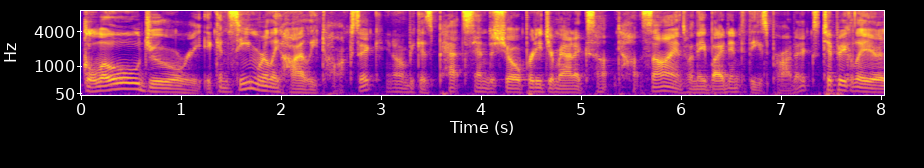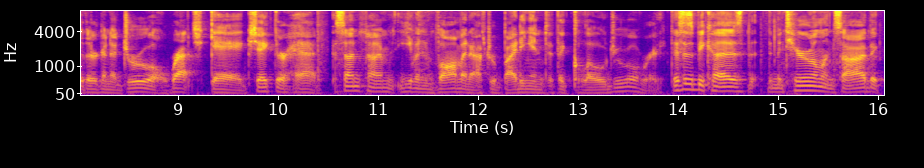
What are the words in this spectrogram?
Glow jewelry, it can seem really highly toxic, you know, because pets tend to show pretty dramatic signs when they bite into these products. Typically, they're going to drool, retch, gag, shake their head, sometimes even vomit after biting into the glow jewelry. This is because the material inside the,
